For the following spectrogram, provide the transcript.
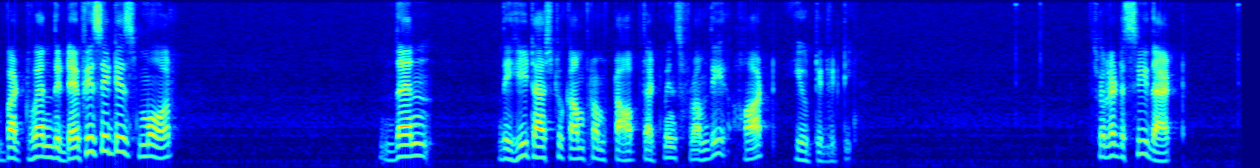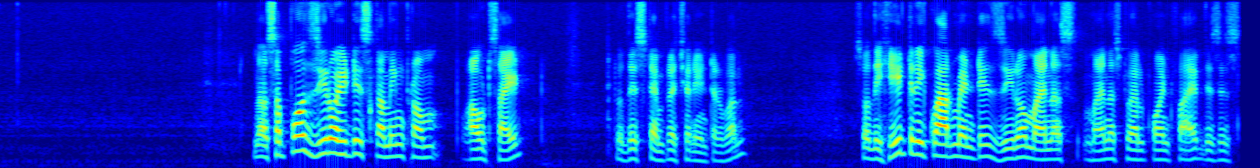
But when the deficit is more then the heat has to come from top that means from the hot utility. So, let us see that. Now, suppose 0 heat is coming from outside to this temperature interval. So, the heat requirement is 0 minus minus 12.5 this is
